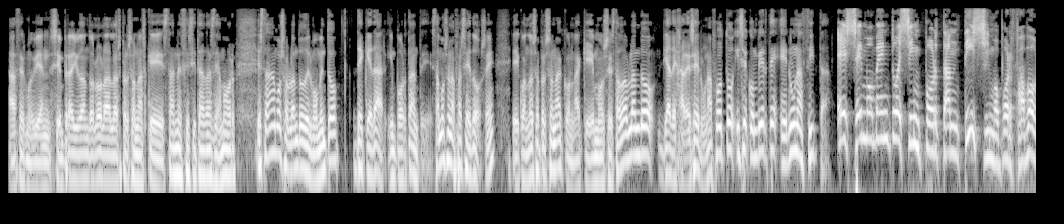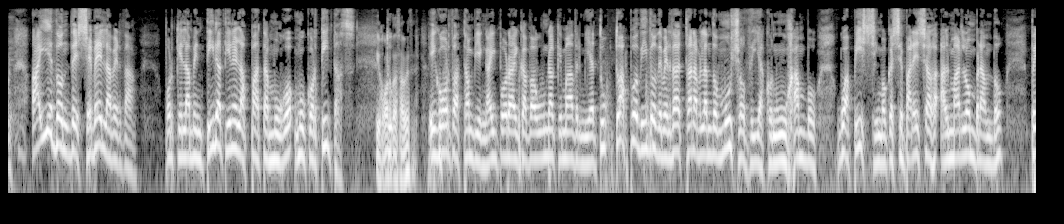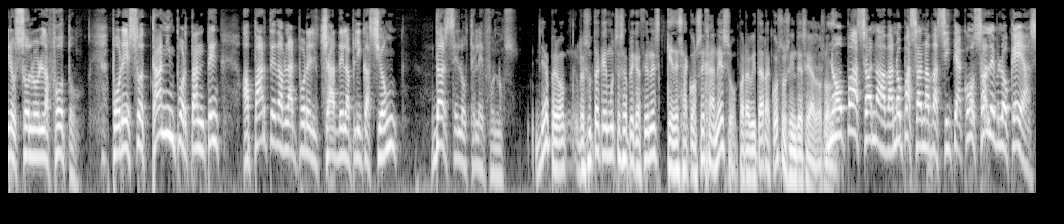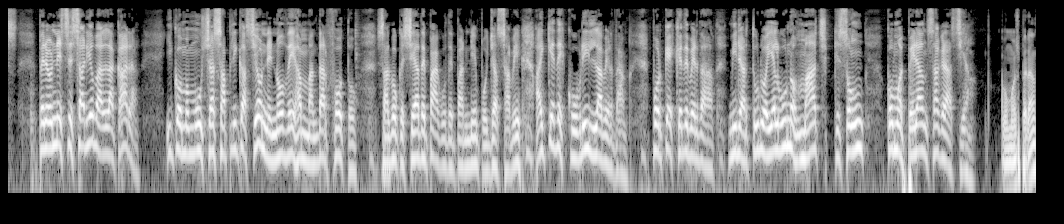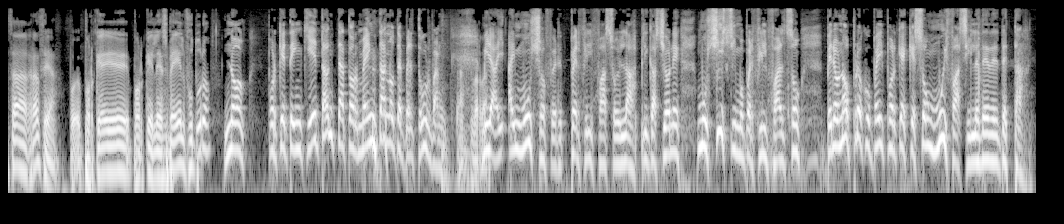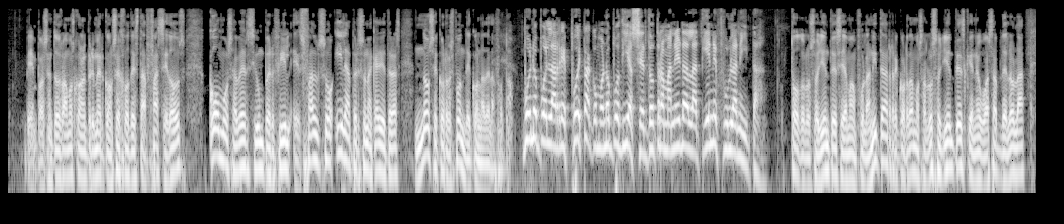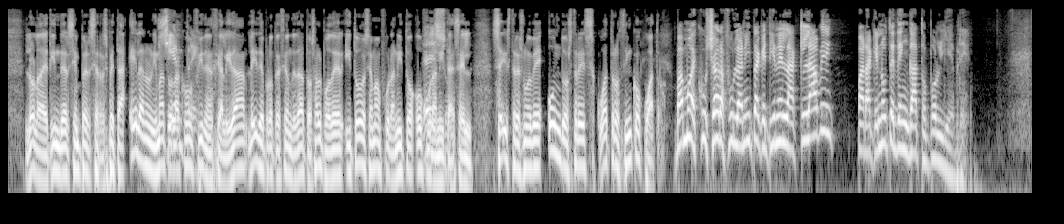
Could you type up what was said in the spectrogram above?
Haces muy bien, siempre ayudando Lola a las personas que están necesitadas de amor. Estábamos hablando del momento de quedar, importante. Estamos en la fase 2, ¿eh? Eh, Cuando esa persona con la que hemos estado hablando ya deja de ser una foto y se convierte en una cita. Ese momento es importantísimo, por favor. Ahí es donde se ve la verdad. Porque la mentira tiene las patas muy, cortitas. Y gordas a veces. Y gordas también, hay por ahí cada una que madre mía. Tú, tú has podido de verdad estar hablando muchos días con un jambo guapísimo que se parece al, al Marlon Brando, pero solo en la foto. Por eso es tan importante, aparte de hablar por el chat de la aplicación, darse los teléfonos. Ya, pero resulta que hay muchas aplicaciones que desaconsejan eso para evitar acosos indeseados. Lola. No pasa nada, no pasa nada. Si te acosa, le bloqueas. Pero es necesario dar la cara. Y como muchas aplicaciones no dejan mandar fotos, salvo que sea de pago de partner, pues ya sabes, hay que descubrir la verdad. Porque es que de verdad, mira Arturo, hay algunos match que son como Esperanza Gracia. Como Esperanza Gracia. ¿Por, por qué? ¿Porque les ve el futuro? No, porque te inquietan, te atormentan o te perturban. Ah. Mira, hay, hay mucho perfil falso en las aplicaciones, muchísimo perfil falso, pero no os preocupéis porque es que son muy fáciles de detectar. Bien, pues entonces vamos con el primer consejo de esta fase 2. Cómo saber si un perfil es falso y la persona que hay detrás no se corresponde con la de la foto. Bueno, pues la respuesta, como no podía ser de otra manera, la tiene fulanita. Todos los oyentes se llaman fulanita. Recordamos a los oyentes que en el WhatsApp de Lola, Lola de Tinder, siempre se respeta el anonimato, la confidencialidad, ley de protección de datos al poder y todos se llaman fulanito o fulanita. Eso. Es el 639-123-454. Vamos a escuchar a fulanita que tiene la clave para que no te den gato por liebre.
